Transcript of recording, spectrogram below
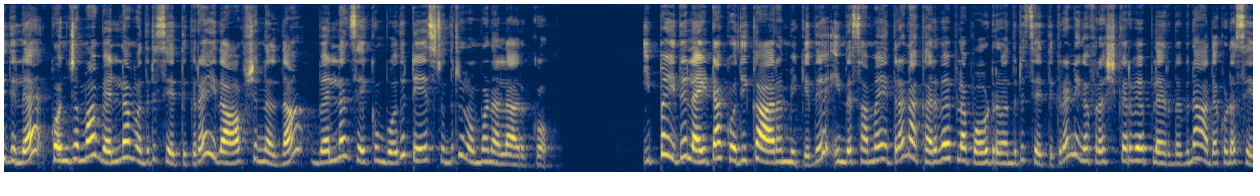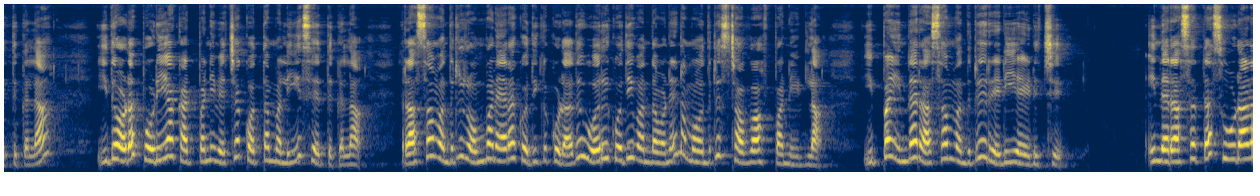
இதில் கொஞ்சமாக வெல்லம் வந்துட்டு சேர்த்துக்கிறேன். இது ஆப்ஷனல் தான். வெல்லம் சேர்க்கும்போது டேஸ்ட் வந்துட்டு ரொம்ப நல்லாயிருக்கும் இப்போ இது லைட்டாக கொதிக்க ஆரம்பிக்குது. இந்த சமயத்தில் நான் கருவேப்பிலை பவுடர் வந்துட்டு சேர்த்துக்கிறேன். நீங்கள் ஃப்ரெஷ் கருவேப்பிலை இருந்ததுன்னா அதை கூட சேர்த்துக்கலாம். இதோட பொடியாக கட் பண்ணி வச்ச கொத்தமல்லியும் சேர்த்துக்கலாம். ரசம் வந்துட்டு ரொம்ப நேரம் கொதிக்கக்கூடாது. ஒரு கொதி வந்தவுடனே நம்ம வந்துட்டு ஸ்டவ் ஆஃப் பண்ணிடலாம். இப்போ இந்த ரசம் வந்துட்டு ரெடி ஆயிடுச்சு. இந்த ரசத்தை சூடான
